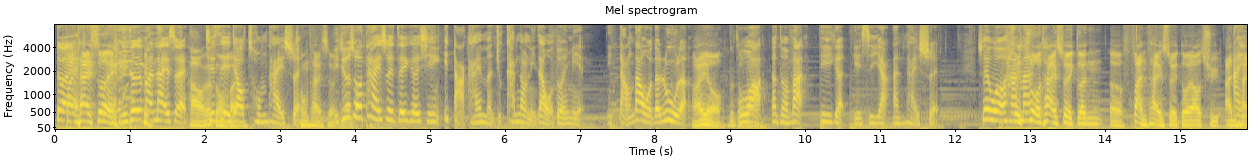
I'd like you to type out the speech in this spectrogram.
对，半太岁，你就是半太岁。好，其实也叫冲太岁。冲太岁，也就是说，太岁这颗星一打开门，就看到你在我对面，你挡到我的路了。哎呦，那怎么办？哇，要怎么办？第一个也是一样，安太岁。所以我还蛮做太岁跟呃犯太岁都要去安太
